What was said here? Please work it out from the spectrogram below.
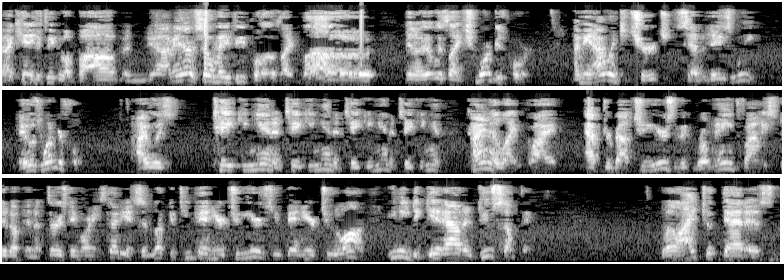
I can't even think about Bob and yeah. I mean, there were so many people. It was like, oh, you know, it was like smorgasbord. I mean, I went to church seven days a week. It was wonderful. I was taking in and taking in and taking in and taking in, kind of like why after about two years of it, Romaine finally stood up in a Thursday morning study and said, Look, if you've been here two years, you've been here too long. You need to get out and do something. Well, I took that as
